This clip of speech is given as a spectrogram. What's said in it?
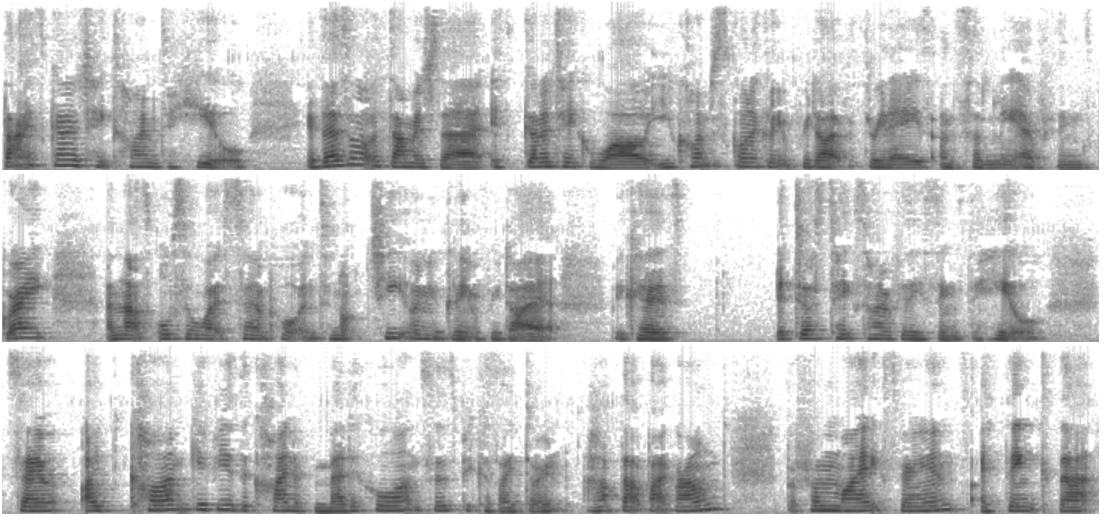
that is going to take time to heal. If there's a lot of damage there, it's going to take a while. You can't just go on a gluten-free diet for three days and suddenly everything's great. And that's also why it's so important to not cheat on your gluten-free diet because it just takes time for these things to heal. So I can't give you the kind of medical answers because I don't have that background. But from my experience, I think that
